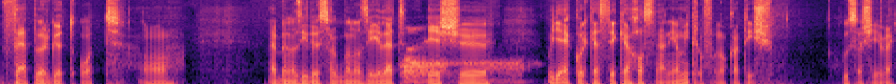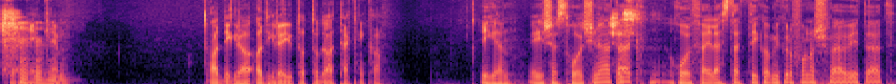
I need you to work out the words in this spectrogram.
felpörgött ott a, ebben az időszakban az élet, és ö, ugye ekkor kezdték el használni a mikrofonokat is. 20-as évek környékén. Addigra, addigra jutott oda a technika. Igen, és ezt hol csinálták? ezt... Hol fejlesztették a mikrofonos felvételt?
